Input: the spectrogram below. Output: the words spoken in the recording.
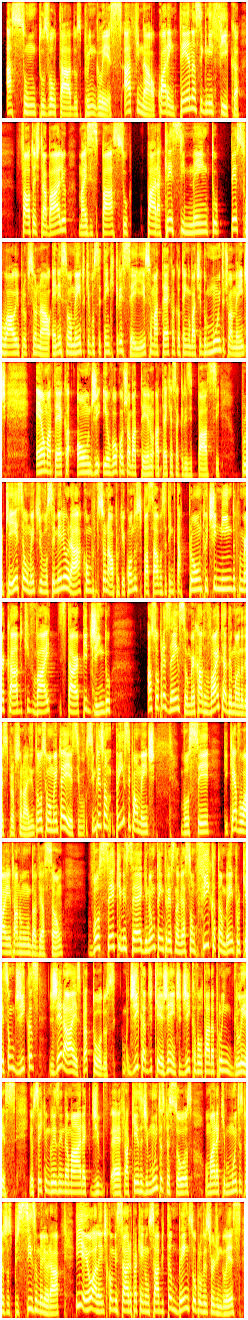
assuntos voltados para o inglês. Afinal, quarentena significa falta de trabalho, mas espaço para crescimento pessoal e profissional. É nesse momento que você tem que crescer. E isso é uma tecla que eu tenho batido muito ultimamente. É uma tecla onde eu vou continuar batendo até que essa crise passe porque esse é o momento de você melhorar como profissional. Porque quando isso passar, você tem que estar pronto e tinindo para o mercado que vai estar pedindo a sua presença. O mercado vai ter a demanda desses profissionais. Então, o seu momento é esse. Principalmente você que quer voar e entrar no mundo da aviação, você que me segue, não tem interesse na aviação, fica também, porque são dicas gerais para todos. Dica de quê, gente? Dica voltada para o inglês. Eu sei que o inglês ainda é uma área de é, fraqueza de muitas pessoas, uma área que muitas pessoas precisam melhorar. E eu, além de comissário, para quem não sabe, também sou professor de inglês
